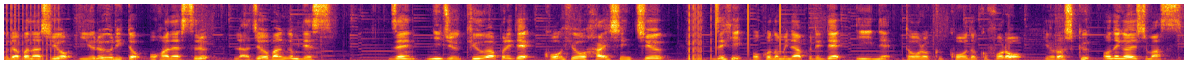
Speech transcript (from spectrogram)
裏話をゆるりとお話しするラジオ番組です。全29アプリで好評配信中。ぜひお好みのアプリでいいね登録購読フォローよろしくお願いします。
